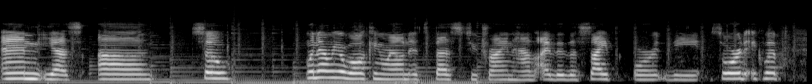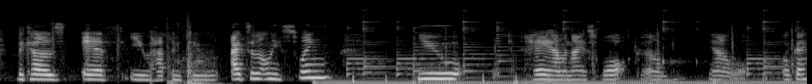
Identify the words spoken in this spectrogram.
And yes, uh, so whenever you're walking around, it's best to try and have either the scythe or the sword equipped, because if you happen to accidentally swing, you, hey, have a nice walk, um, yeah, well, okay.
